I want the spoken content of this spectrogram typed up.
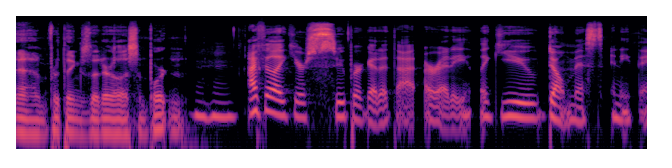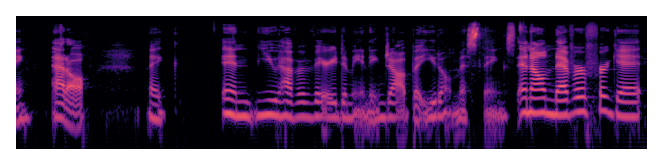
um, for things that are less important. Mm-hmm. I feel like you're super good at that already. Like you don't miss anything at all. Like, and you have a very demanding job, but you don't miss things. And I'll never forget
